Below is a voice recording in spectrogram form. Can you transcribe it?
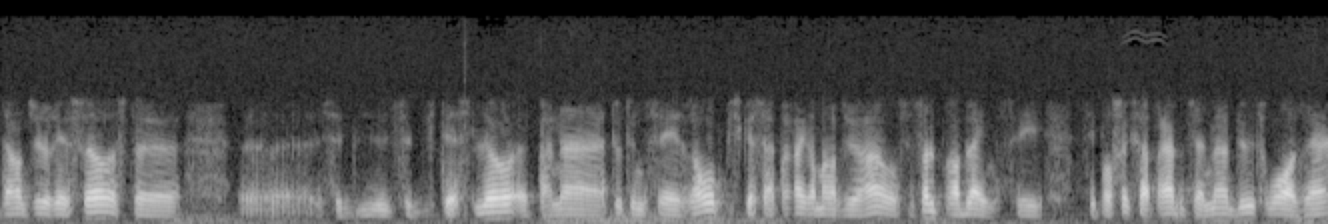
d'endurer ça. Euh, cette, cette vitesse-là euh, pendant toute une saison, puisque ça prend comme endurance. C'est ça le problème. C'est, c'est pour ça que ça prend habituellement deux, trois ans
